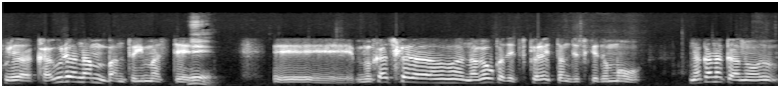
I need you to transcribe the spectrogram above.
これは神楽南蛮と言いまして、ええ。えー昔からは長岡で作られてたんですけども、なかなかあの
